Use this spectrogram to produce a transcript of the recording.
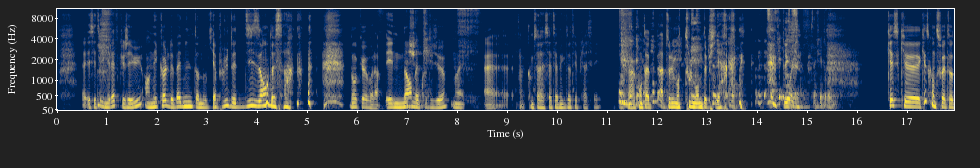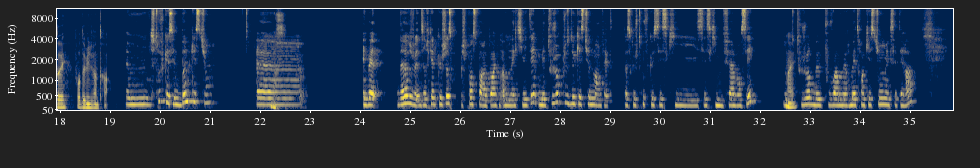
Et c'était une élève que j'ai eue en école de badminton, donc il y a plus de 10 ans de ça. donc euh, voilà, énorme coup du jeu. Ouais. Euh, comme ça, cette anecdote est placée. Je raconte à absolument tout le monde depuis hier. Ça fait drôle. Ça fait drôle. Qu'est-ce que qu'est-ce qu'on te souhaite, Audrey, pour 2023 Euh, je trouve que c'est une bonne question. Euh, Merci. Et ben, d'ailleurs, je vais dire quelque chose, je pense, par rapport à mon activité, mais toujours plus de questionnement, en fait. Parce que je trouve que c'est ce qui, c'est ce qui me fait avancer. Donc, Ouais. toujours de pouvoir me remettre en question, etc.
